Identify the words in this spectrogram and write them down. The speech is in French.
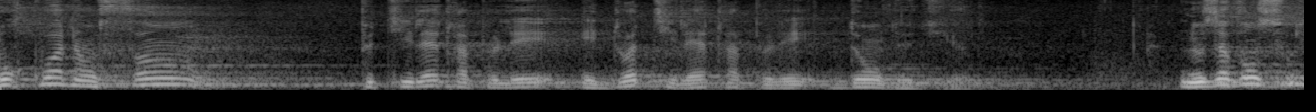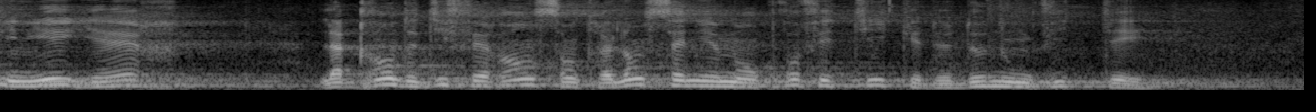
Pourquoi l'enfant peut-il être appelé et doit-il être appelé don de Dieu? Nous avons souligné hier la grande différence entre l'enseignement prophétique de Donum Vitae,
